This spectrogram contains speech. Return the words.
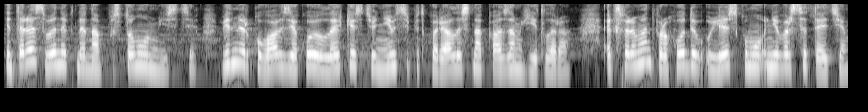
Інтерес виник не на пустому місці. Він міркував, з якою легкістю німці підкорялись наказам Гітлера. Експеримент проходив у Єльському університеті.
